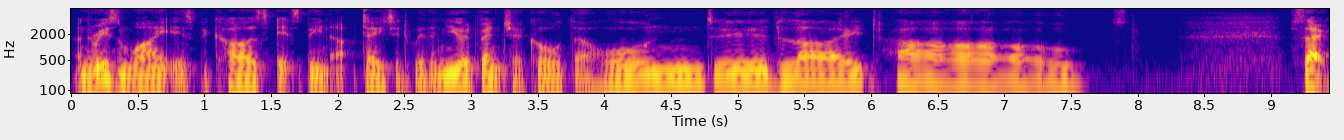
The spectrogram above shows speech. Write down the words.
And the reason why is because it's been updated with a new adventure called the Haunted Lighthouse. So,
